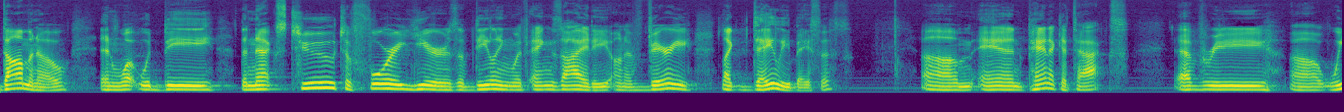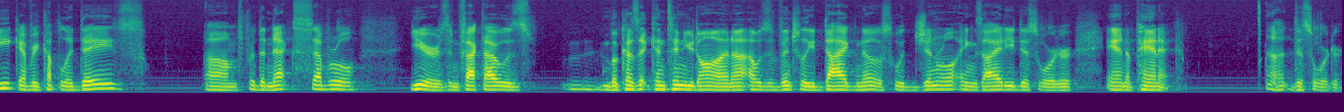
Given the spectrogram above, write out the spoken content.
domino in what would be the next two to four years of dealing with anxiety on a very like daily basis um, and panic attacks every uh, week every couple of days um, for the next several years in fact i was because it continued on, I was eventually diagnosed with general anxiety disorder and a panic uh, disorder.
